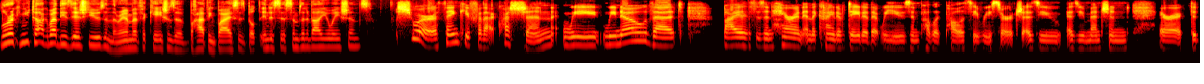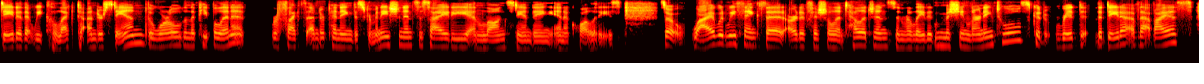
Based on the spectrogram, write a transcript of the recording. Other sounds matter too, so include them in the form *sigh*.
Laura, can you talk about these issues and the ramifications of having biases built into systems and evaluations? Sure. Thank you for that question. We we know that bias is inherent in the kind of data that we use in public policy research. As you as you mentioned eric the data that we collect to understand the world and the people in it reflects underpinning discrimination in society and long-standing inequalities so, why would we think that artificial intelligence and related machine learning tools could rid the data of that bias?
